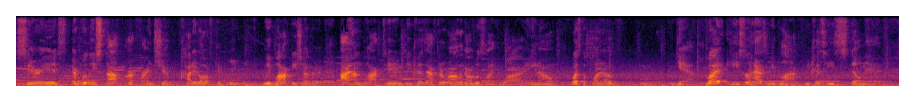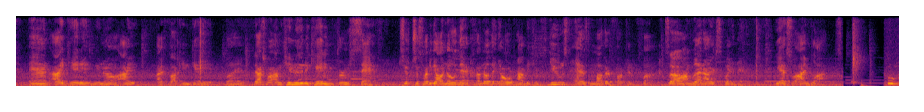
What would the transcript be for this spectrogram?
serious, it really stopped our friendship, cut it off completely. We blocked each other. I unblocked him because after a while, like, I was like, why? You know, what's the point of. Yeah. But he still has me blocked because he's still mad. And I get it, you know, I I fucking get it, but that's why I'm communicating through Safi. Just, just letting y'all know that, because I know that y'all were probably confused as motherfucking fuck. So I'm glad I explained that. Yeah, so I'm blocked. Whew.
